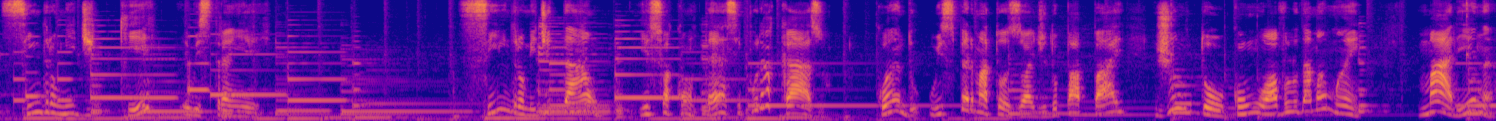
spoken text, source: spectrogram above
Síndrome de quê? Eu estranhei. Síndrome de Down. Isso acontece por acaso, quando o espermatozoide do papai juntou com o óvulo da mamãe. Marina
